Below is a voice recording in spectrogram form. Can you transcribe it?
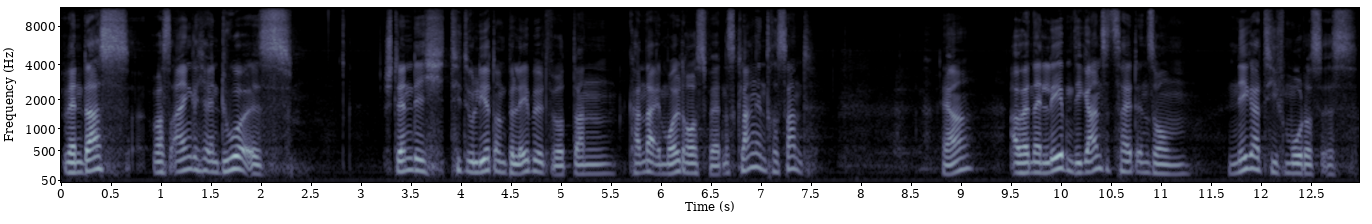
Wenn das, was eigentlich ein Dur ist, ständig tituliert und belabelt wird, dann kann da ein Moll draus werden. Das klang interessant. Ja? Aber wenn dein Leben die ganze Zeit in so einem Negativmodus ist,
